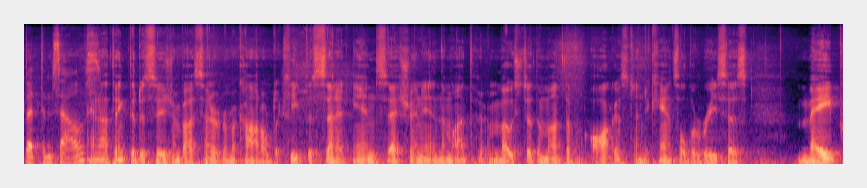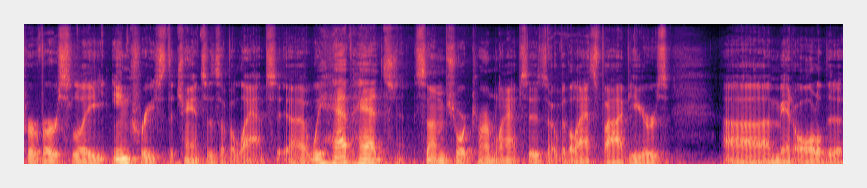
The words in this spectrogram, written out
but themselves. And I think the decision by Senator McConnell to keep the Senate in session in the month, most of the month of August, and to cancel the recess may perversely increase the chances of a lapse. Uh, we have had some short-term lapses over the last five years uh, amid all of the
